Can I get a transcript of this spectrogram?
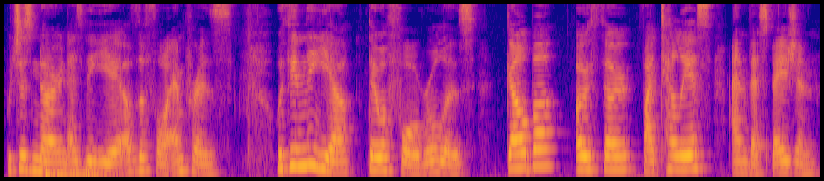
which is known as the Year of the Four Emperors. Within the year, there were four rulers Galba, Otho, Vitellius, and Vespasian.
